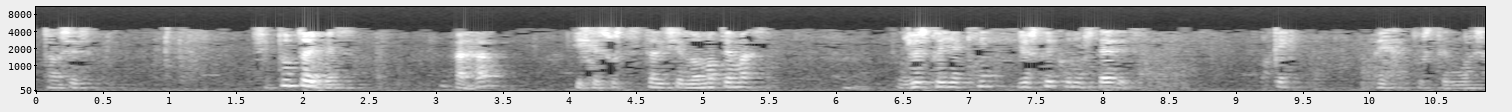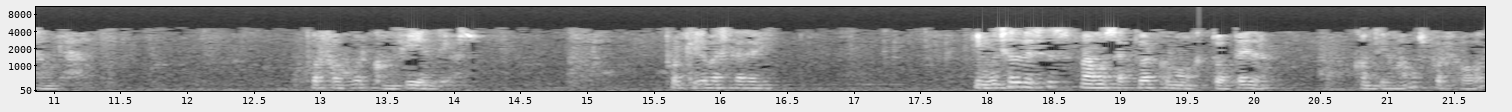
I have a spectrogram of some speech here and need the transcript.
Entonces, si tú temes, ajá, y Jesús te está diciendo, no temas, yo estoy aquí, yo estoy con ustedes. Ok, deja tus temores a un lado. Por favor, confía en Dios, porque Él va a estar ahí. Y muchas veces vamos a actuar como actuó Pedro. Continuamos, por favor.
